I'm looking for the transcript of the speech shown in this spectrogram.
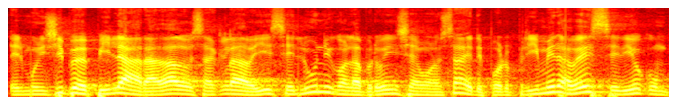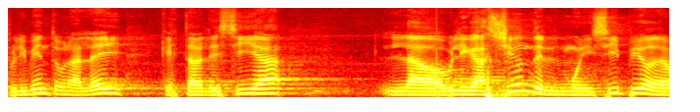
el municipio de Pilar ha dado esa clave y es el único en la provincia de Buenos Aires. Por primera vez se dio cumplimiento a una ley que establecía la obligación del municipio,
